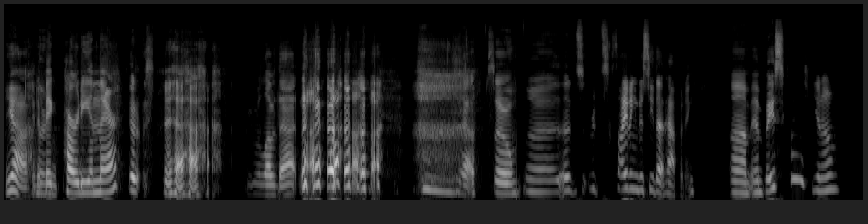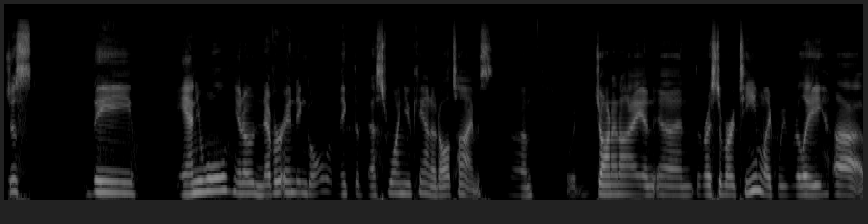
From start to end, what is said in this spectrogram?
yeah, Get a big party in there. you will love that. yeah. So uh, it's it's exciting to see that happening. Um, and basically, you know, just the annual, you know, never-ending goal of make the best wine you can at all times. Um, John and I and, and the rest of our team, like we really, uh,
